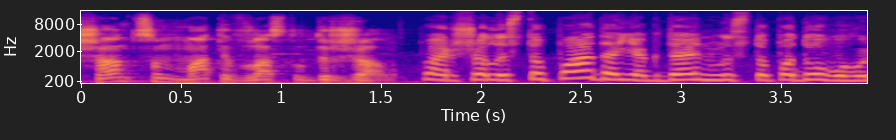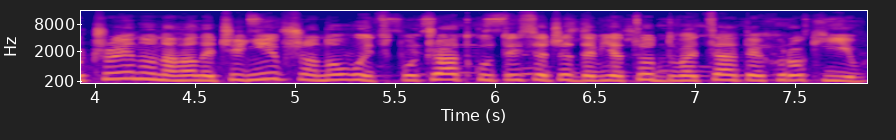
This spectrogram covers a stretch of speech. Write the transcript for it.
шансом мати власну державу. 1 листопада, як день листопадового чину, на Галичині вшановують з початку 1920-х років.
